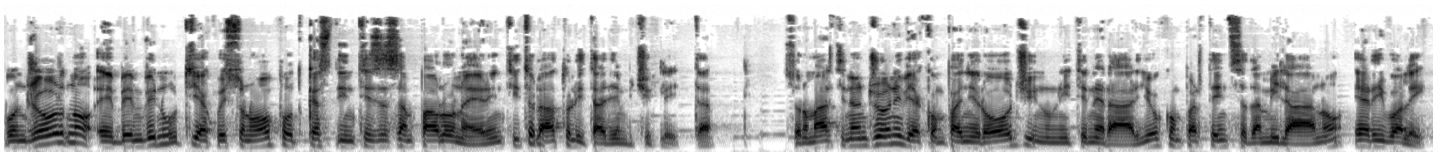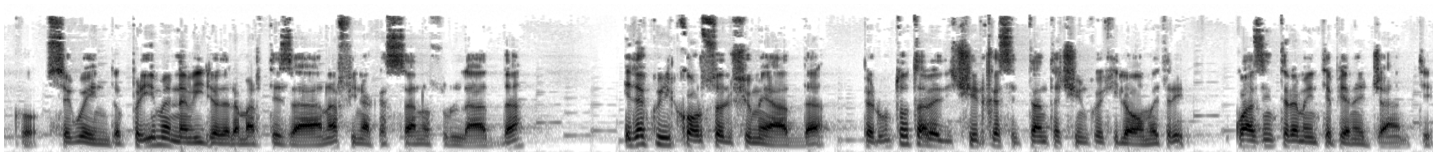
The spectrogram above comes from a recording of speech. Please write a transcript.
Buongiorno e benvenuti a questo nuovo podcast di Intesa San Paolo Air intitolato L'Italia in bicicletta. Sono Martino Angioni, vi accompagnerò oggi in un itinerario con partenza da Milano e arrivo a Lecco, seguendo prima il naviglio della Martesana fino a Cassano sull'Adda e da qui il corso del fiume Adda, per un totale di circa 75 km, quasi interamente pianeggianti.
